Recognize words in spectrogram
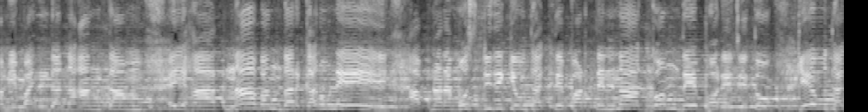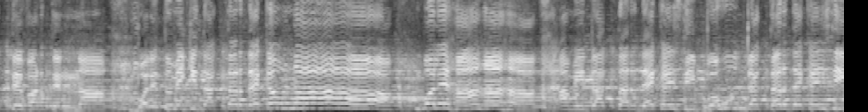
আমি বাইন্দা না আনতাম এই হাত না বান্দার কারণে আপনারা মসজিদে কেউ থাকতে পারতেন না, গন্ধে ভরে যেত, কেউ থাকতে পারতেন না। বলে, তুমি কি ডাক্তার দেখাও না? বলে হ্যাঁ হ্যাঁ হ্যাঁ আমি ডাক্তার দেখাইছি বহু ডাক্তার দেখাইছি,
